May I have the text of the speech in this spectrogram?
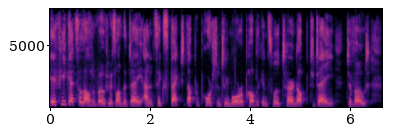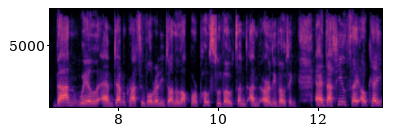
if he gets a lot of voters on the day and it's expected that proportionately more Republicans Republicans will turn up today to vote than will um, Democrats, who've already done a lot more postal votes and, and early voting, uh, that he'll say, okay,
